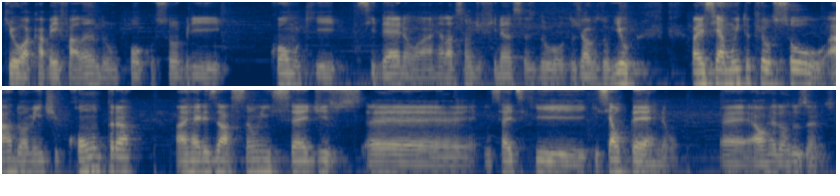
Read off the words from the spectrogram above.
que eu acabei falando um pouco sobre como que se deram a relação de finanças do, dos Jogos do Rio, parecia muito que eu sou arduamente contra a realização em sedes, é, em sedes que, que se alternam é, ao redor dos anos.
